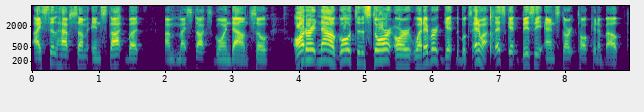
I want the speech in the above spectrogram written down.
I still have some in stock, but um, my stock's going down. So order it now. Go to the store or whatever, get the books. Anyway, let's get busy and start talking about.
